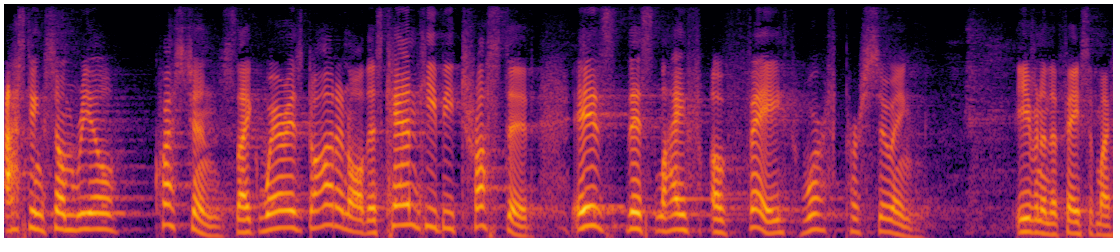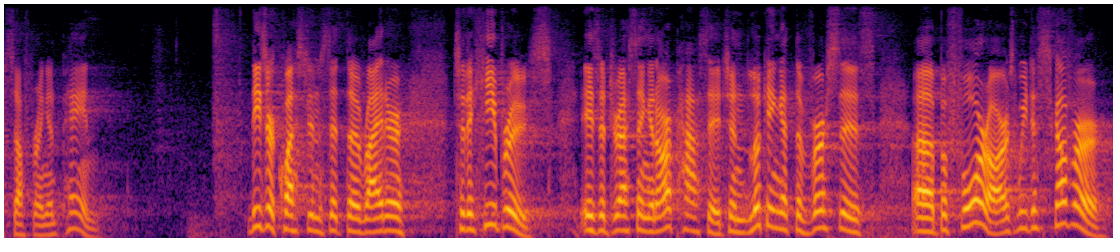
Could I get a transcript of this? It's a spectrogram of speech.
asking some real questions like, where is God in all this? Can he be trusted? Is this life of faith worth pursuing, even in the face of my suffering and pain? These are questions that the writer to the Hebrews is addressing in our passage. And looking at the verses uh, before ours, we discover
